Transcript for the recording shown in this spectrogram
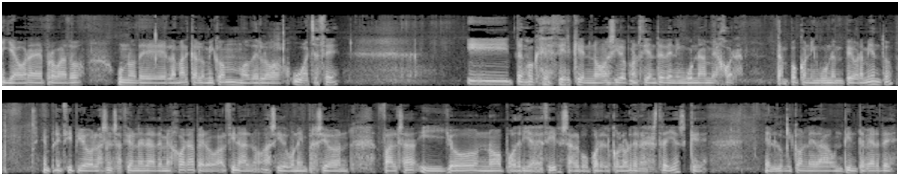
y ahora he probado uno de la marca Lumicon modelo UHC y tengo que decir que no he sido consciente de ninguna mejora, tampoco ningún empeoramiento. En principio la sensación era de mejora, pero al final no, ha sido una impresión falsa y yo no podría decir, salvo por el color de las estrellas, que el Lumicon le da un tinte verde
